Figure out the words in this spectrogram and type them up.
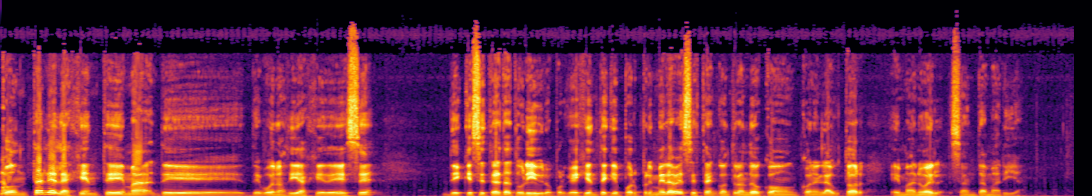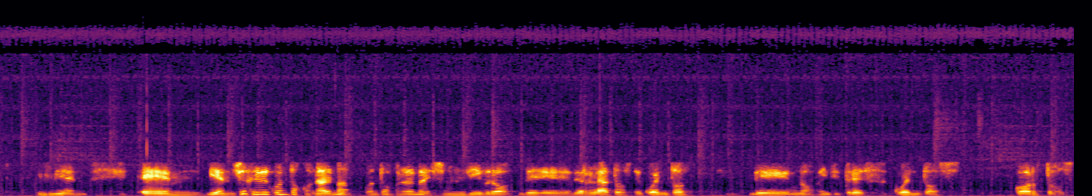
Contale a la gente, Emma, de, de Buenos Días GDS, de qué se trata tu libro, porque hay gente que por primera vez se está encontrando con, con el autor Emanuel Santamaría. Bien. Eh, bien, yo escribí Cuentos con Alma. Cuentos con Alma es un libro de, de relatos, de cuentos, de unos 23 cuentos cortos,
